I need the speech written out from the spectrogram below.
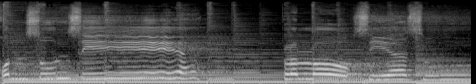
คนสูญเสียเพราะโลกเสียสูญ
